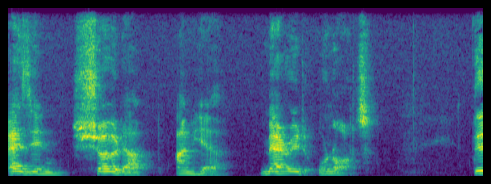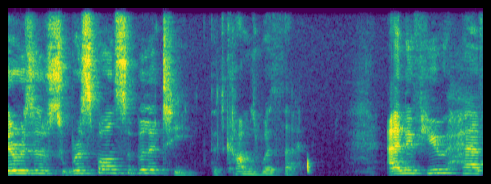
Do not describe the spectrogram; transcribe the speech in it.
as in showed up, I'm here, married or not, there is a responsibility that comes with that. And if you have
